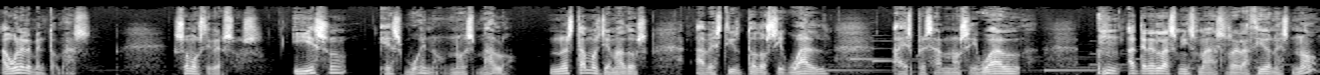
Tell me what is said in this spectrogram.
Algún elemento más. Somos diversos. Y eso es bueno, no es malo. No estamos llamados a vestir todos igual, a expresarnos igual, a tener las mismas relaciones. No,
